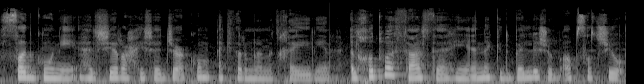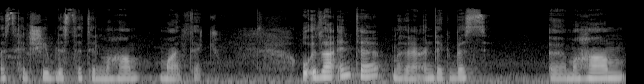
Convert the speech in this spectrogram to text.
صدقوني هالشي راح يشجعكم أكثر من المتخيلين الخطوة الثالثة هي أنك تبلش بأبسط شي وأسهل شي بلستة المهام مالتك. وإذا أنت مثلا عندك بس مهام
